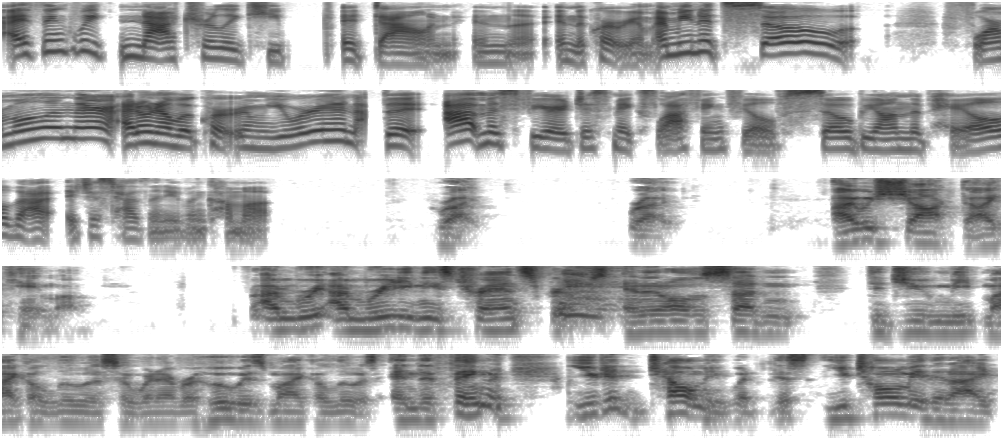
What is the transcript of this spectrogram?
I think we naturally keep it down in the in the courtroom. I mean, it's so formal in there. I don't know what courtroom you were in. The atmosphere just makes laughing feel so beyond the pale that it just hasn't even come up. Right, right. I was shocked. I came up. I'm re- I'm reading these transcripts, and then all of a sudden, did you meet Michael Lewis or whatever? Who is Michael Lewis? And the thing you didn't tell me what this. You told me that I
